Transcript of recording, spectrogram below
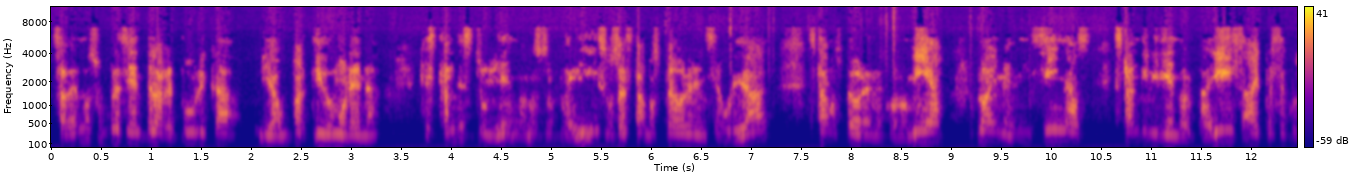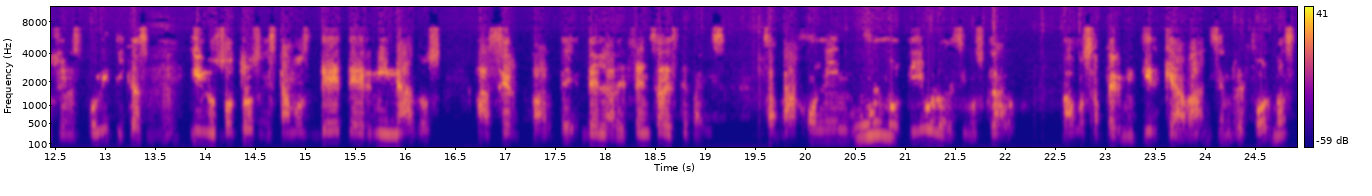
Sabemos un presidente de la República y a un partido morena que están destruyendo nuestro país. O sea, estamos peor en inseguridad, estamos peor en economía, no hay medicinas, están dividiendo el país, hay persecuciones políticas y nosotros estamos determinados a ser parte de la defensa de este país. O sea, bajo ningún motivo, lo decimos claro, vamos a permitir que avancen reformas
